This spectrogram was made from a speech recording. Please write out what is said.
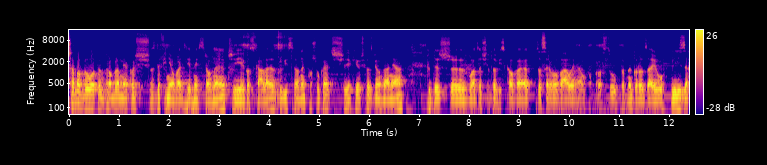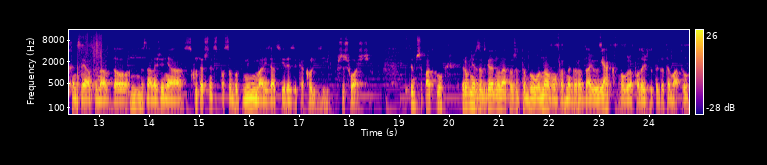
Trzeba było ten problem jakoś zdefiniować z jednej strony, czyli jego skalę, z drugiej strony poszukać jakiegoś rozwiązania, gdyż e, władze środowiskowe zaserwowały nam po prostu pewnego rodzaju list zachęcający nas do znalezienia skutecznych sposobów minimalizacji ryzyka kolizji w przyszłości. W tym przypadku również ze względu na to, że to było nową pewnego rodzaju, jak w ogóle podejść do tego tematu,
